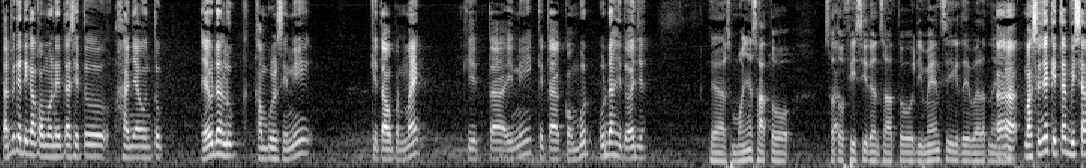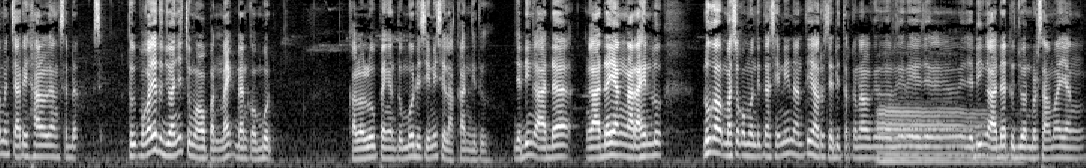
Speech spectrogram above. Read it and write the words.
Tapi ketika komunitas itu hanya untuk ya udah lu kampul sini kita open mic, kita ini kita kombut, udah itu aja. ya semuanya satu satu visi dan satu dimensi gitu ibaratnya. Eh, maksudnya kita bisa mencari hal yang seder se- tu- pokoknya tujuannya cuma open mic dan kombut. Kalau lu pengen tumbuh di sini silakan gitu. Jadi nggak ada nggak ada yang ngarahin lu lu kalau masuk komunitas ini nanti harus jadi terkenal gitu di sini, jadi nggak ada tujuan bersama yang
